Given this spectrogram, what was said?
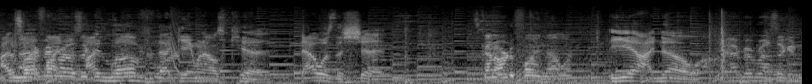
I That's love. hard. I was I loved that game when I was a kid. That was the shit. It's kind of hard to find that one. Yeah, I know. Yeah, I remember I was looking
